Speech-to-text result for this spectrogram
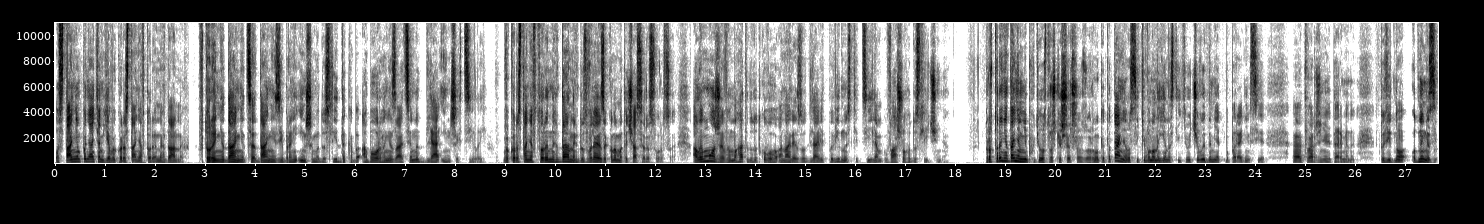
Останнім поняттям є використання вторинних даних. Вторинні дані це дані, зібрані іншими дослідниками або організаціями для інших цілей. Використання вторинних даних дозволяє зекономити час і ресурси, але може вимагати додаткового аналізу для відповідності цілям вашого дослідження. Про вторинні дані мені б хотілося трошки ширше розгорнути питання, оскільки воно не є настільки очевидним, як попередні всі е, твердження і терміни. Відповідно, одним із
